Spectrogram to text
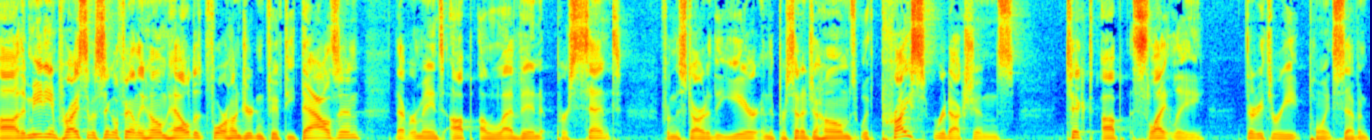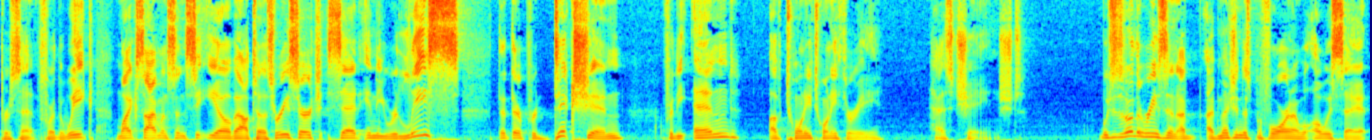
Uh, the median price of a single family home held at 450,000. That remains up 11% from the start of the year, and the percentage of homes with price reductions ticked up slightly. 33.7% for the week. Mike Simonsen, CEO of Altos Research, said in the release that their prediction for the end of 2023 has changed, which is another reason I've, I've mentioned this before and I will always say it.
